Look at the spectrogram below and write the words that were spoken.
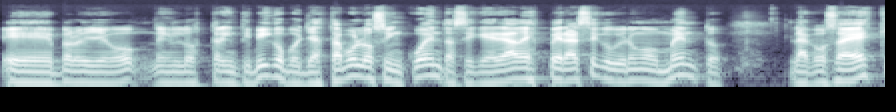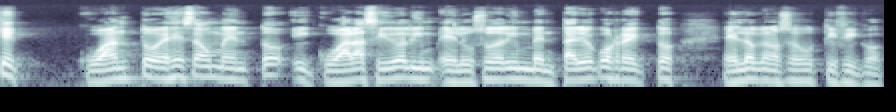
Eh, pero llegó en los 30 y pico, pues ya está por los 50, así que era de esperarse que hubiera un aumento. La cosa es que cuánto es ese aumento y cuál ha sido el, uso del inventario correcto es lo que no se justificó.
